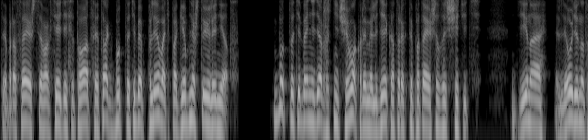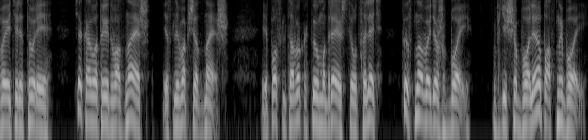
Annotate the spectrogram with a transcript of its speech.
Ты бросаешься во все эти ситуации так, будто тебе плевать, погибнешь ты или нет. Будто тебя не держит ничего, кроме людей, которых ты пытаешься защитить. Дина, люди на твоей территории, те, кого ты едва знаешь, если вообще знаешь. И после того, как ты умудряешься уцелеть, ты снова идешь в бой. В еще более опасный бой.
